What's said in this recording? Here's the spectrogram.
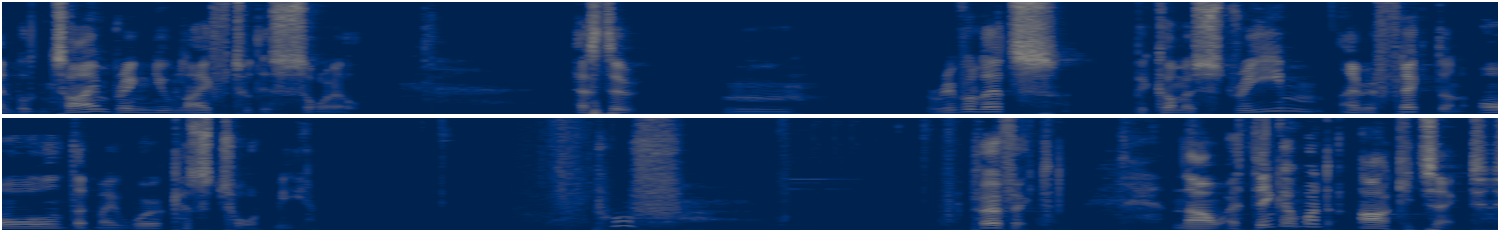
and will in time bring new life to this soil. As the mm, rivulets become a stream, I reflect on all that my work has taught me. Poof. Perfect. Now, I think I want architect.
